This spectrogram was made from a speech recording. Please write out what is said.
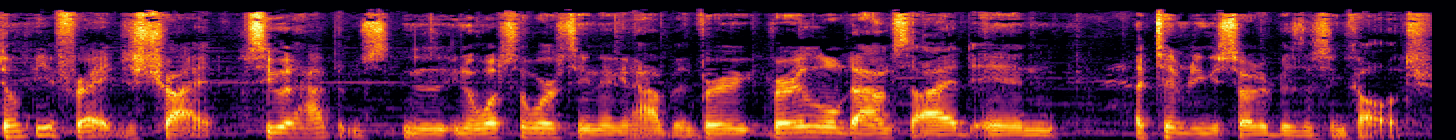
don't be afraid. Just try it. See what happens. You know, what's the worst thing that can happen? Very, very little downside in attempting to start a business in college.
